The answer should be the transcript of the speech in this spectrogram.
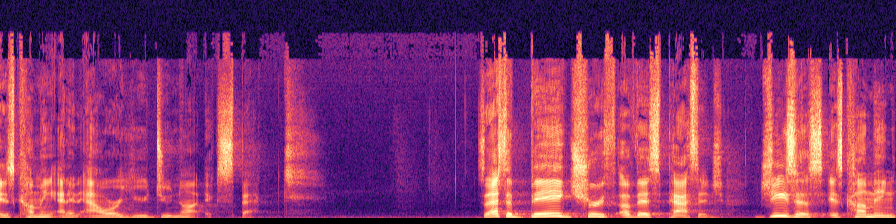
is coming at an hour you do not expect. So that's the big truth of this passage. Jesus is coming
